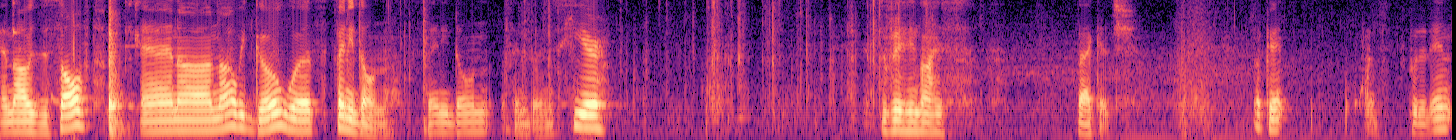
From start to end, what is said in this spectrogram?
And now it's dissolved. And uh, now we go with phenidone. Phenidone phenidone is here it's a really nice package okay let's put it in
